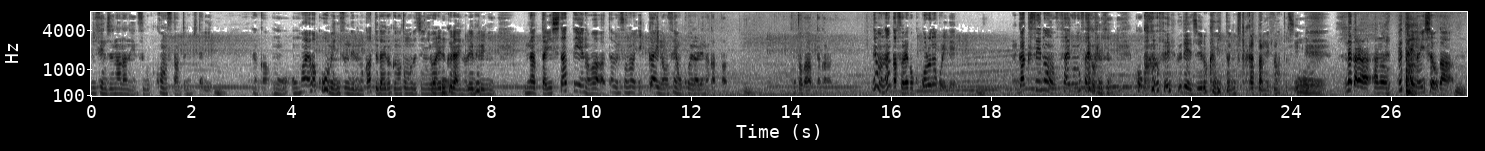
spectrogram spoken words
2017年すごくコンスタントに来たり、うん。なんかもう、お前は神戸に住んでるのかって大学の友達に言われるくらいのレベルになったりしたっていうのは、多分その1回の線を越えられなかったことがあったからで。でもなんかそれが心残りで、学生の最後の最後に、高校の制服で16ビットに来たかったんです、私だから、あの、舞台の衣装がう、ん。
